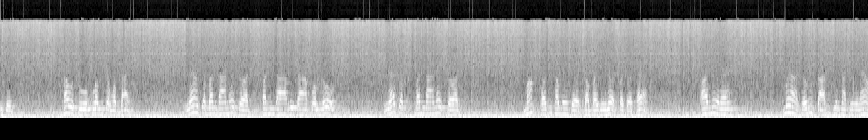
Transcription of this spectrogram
ำจิตเข้าสู่ความสงบได้ แล้วจะบรรดาให้เกิดปัญญาวิชาความรู้ และจะบรรดาให้เกิดมรรคผลทำให้เกิดต่อไปดีเลิศประเสริฐแท้อันนี้แหละเมื่อถึงสามสิบนาทีแล้ว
